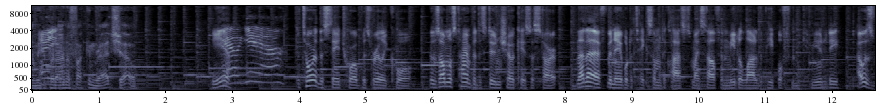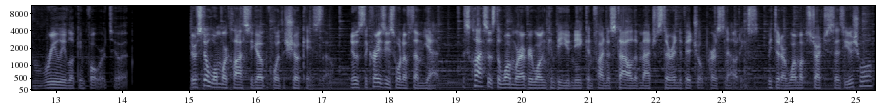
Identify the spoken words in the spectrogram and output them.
and we can put on a fucking rad show. Yeah. Hell yeah! The tour of the stage world was really cool. It was almost time for the student showcase to start. Now that I've been able to take some of the classes myself and meet a lot of the people from the community, I was really looking forward to it. There was still one more class to go before the showcase, though. and It was the craziest one of them yet. This class is the one where everyone can be unique and find a style that matches their individual personalities. We did our warm-up stretches as usual,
